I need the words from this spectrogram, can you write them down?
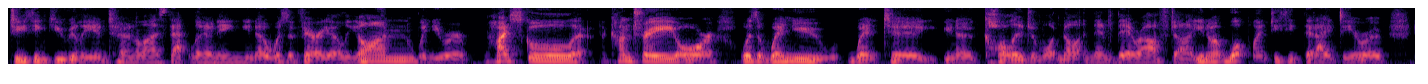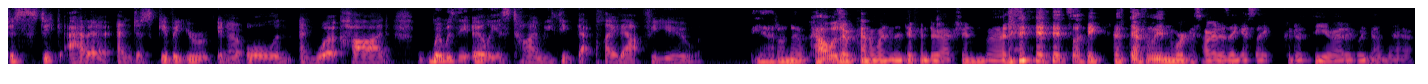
do you think you really internalized that learning? You know, was it very early on when you were high school, at the country, or was it when you went to, you know, college and whatnot and then thereafter? You know, at what point do you think that idea of just stick at it and just give it your, you know, all and, and work hard? When was the earliest time you think that played out for you? Yeah, I don't know. College, I kind of went in a different direction, but it's like I definitely didn't work as hard as I guess I could have theoretically done there.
